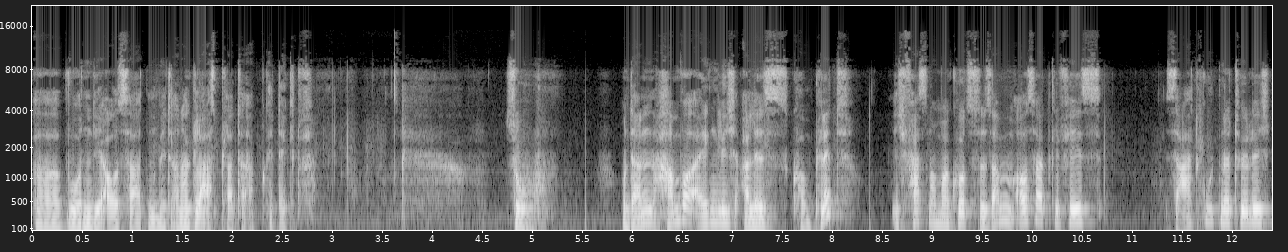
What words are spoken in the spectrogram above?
äh, wurden die Aussaaten mit einer Glasplatte abgedeckt. So. Und dann haben wir eigentlich alles komplett. Ich fasse nochmal kurz zusammen. Aussaatgefäß, Saatgut natürlich,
